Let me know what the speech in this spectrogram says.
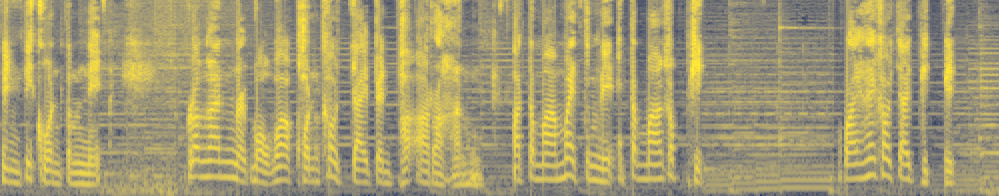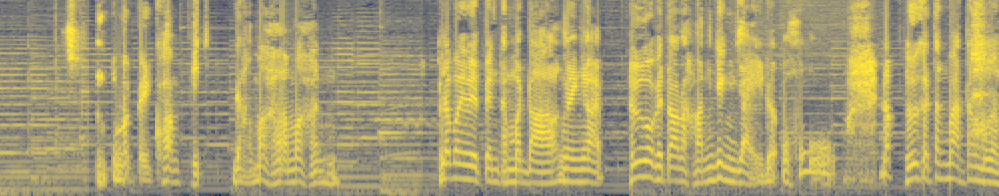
สิ่งที่ควรตำหนิเพราะงั้นบอกว่าคนเข้าใจเป็นพระอรหันต์อาตมาไม่ตำหนิอาตมาก็ผิดปล่อยให้เข้าใจผิดผิดมันเป็นความผิดอย่างมหามหันต์ แล้วไม่ได้เป็นธรรมดาง่ายๆถือว่าเป็นอรหันต์ยิ่งใหญ่ด้วยโอ้โหนับถือกันทั้งบ้านทั้งเมือง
